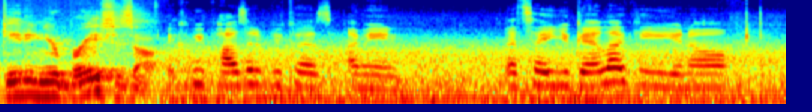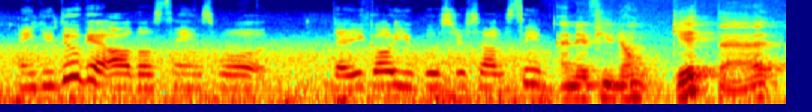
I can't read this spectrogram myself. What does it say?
getting your braces off. It could be positive because I mean, let's say you get lucky, you know, and you do get all those things. Well, you boost your self-esteem. And if you don't get that,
